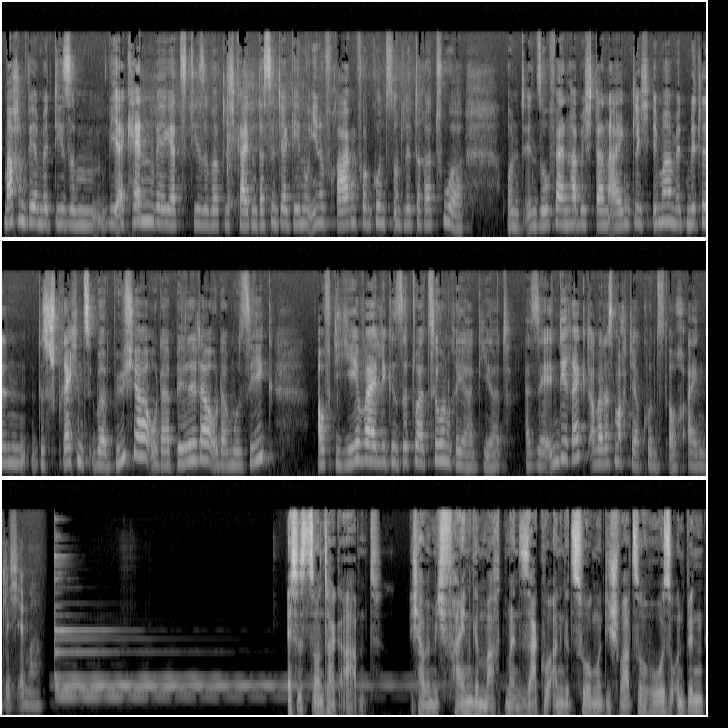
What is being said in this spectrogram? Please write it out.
machen wir mit diesem, wie erkennen wir jetzt diese Wirklichkeiten? Das sind ja genuine Fragen von Kunst und Literatur. Und insofern habe ich dann eigentlich immer mit Mitteln des Sprechens über Bücher oder Bilder oder Musik auf die jeweilige Situation reagiert. Also sehr indirekt, aber das macht ja Kunst auch eigentlich immer. Es ist Sonntagabend. Ich habe mich fein gemacht, mein Sakko angezogen und die schwarze Hose und bin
